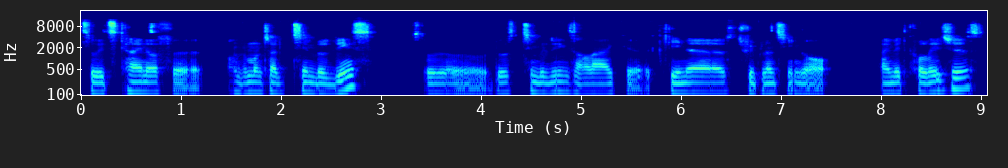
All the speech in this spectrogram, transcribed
So it's kind of uh, environmental team buildings so those team buildings are like uh, cleanups, tree planting, or climate colleges.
